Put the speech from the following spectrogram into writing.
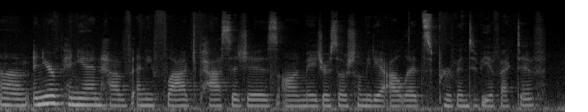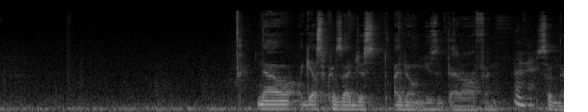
Um, in your opinion, have any flagged passages on major social media outlets proven to be effective? No, I guess because I just I don't use it that often. Okay. So no.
